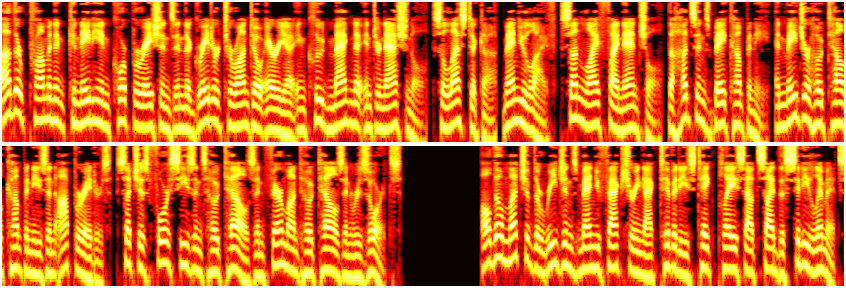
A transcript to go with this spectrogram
Other prominent Canadian corporations in the Greater Toronto Area include Magna International, Celestica, Manulife, Sun Life Financial, the Hudson's Bay Company, and major hotel companies and operators, such as Four Seasons Hotels and Fairmont Hotels and Resorts. Although much of the region's manufacturing activities take place outside the city limits,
